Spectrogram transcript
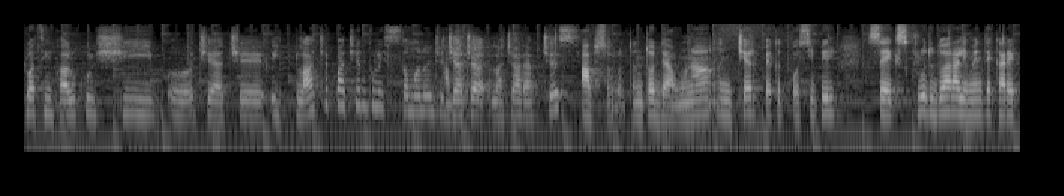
luați în calcul și uh, ceea ce îi place pacientului să mănânce, Absolut. ceea ce, la ce are acces? Absolut, întotdeauna încerc pe cât posibil să exclud doar alimente care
